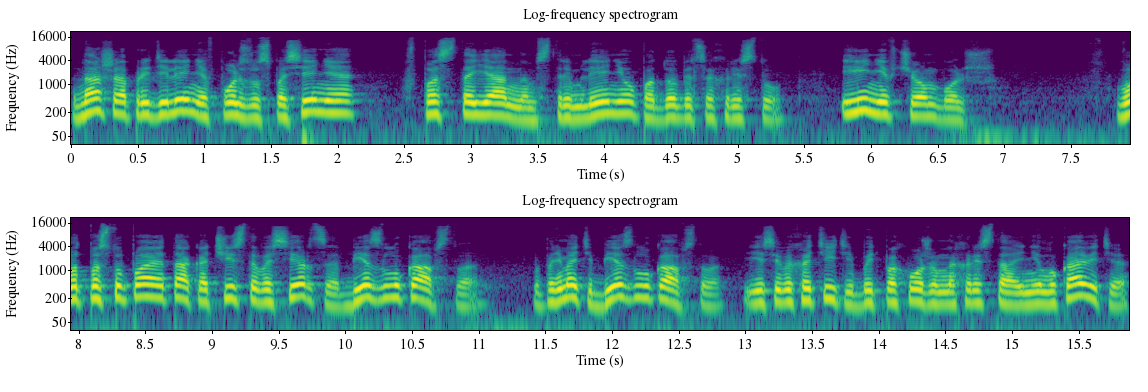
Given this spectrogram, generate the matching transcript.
Наше определение в пользу спасения в постоянном стремлении уподобиться Христу и ни в чем больше. Вот поступая так от чистого сердца, без лукавства, вы понимаете, без лукавства, если вы хотите быть похожим на Христа и не лукавите,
